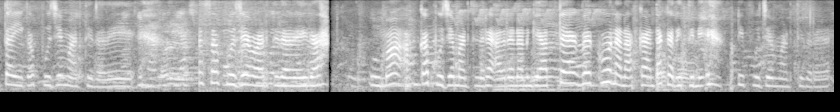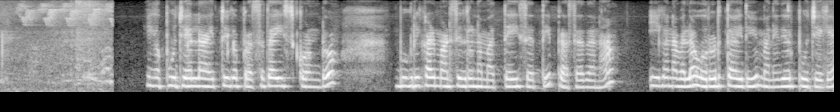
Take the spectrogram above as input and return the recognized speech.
ನಿಂತಿದ್ದಾರೆ ಈಗ ಪೂಜೆ ಮಾಡ್ತಿದ್ದಾರೆ. ಹೊಸ ಪೂಜೆ ಮಾಡ್ತಿದ್ದಾರೆ ಈಗ. ಉಮಾ ಅಕ್ಕ ಪೂಜೆ ಮಾಡ್ತಿದ್ದಾರೆ. ಆದರೆ ನನಗೆ ಅತ್ತೆ ಆಗಬೇಕು, ನಾನು ಅಕ್ಕ ಅಂತ ಕರಿತೀನಿ. ಪೂಜೆ ಮಾಡ್ತಿದ್ದಾರೆ. ಈಗ ಪೂಜೆ ಎಲ್ಲ ಆಯಿತು. ಈಗ ಪ್ರಸಾದ ಇಸ್ಕೊಂಡು ಕಾಳು ಮಾಡಿಸಿದ್ರು ನಮ್ಮ ಅತ್ತೆ ಈ ಸತಿ ಪ್ರಸಾದನ. ಈಗ ನಾವೆಲ್ಲ ಹೊರಡ್ತಾ ಇದ್ದೀವಿ ಮನೆ ದೇವ್ರ ಪೂಜೆಗೆ.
